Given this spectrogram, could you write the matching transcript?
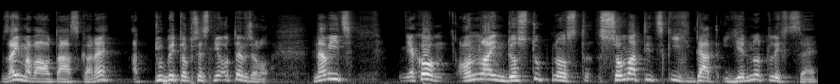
Zajímavá otázka, ne? A tu by to přesně otevřelo. Navíc, jako online dostupnost somatických dat jednotlivce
